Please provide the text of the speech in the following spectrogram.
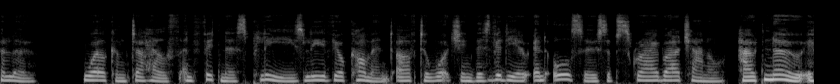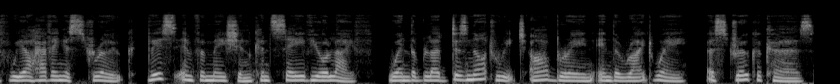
Hello. Welcome to Health and Fitness please leave your comment after watching this video and also subscribe our channel. How to know if we are having a stroke. This information can save your life. When the blood does not reach our brain in the right way, a stroke occurs.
